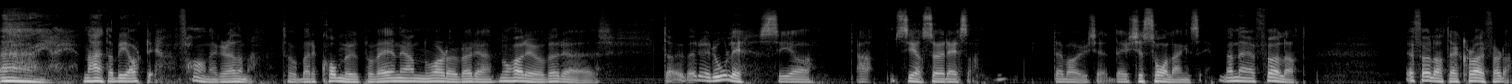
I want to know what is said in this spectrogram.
Nei, det blir artig. Faen, jeg gleder meg til å bare komme ut på veien igjen. Nå har det jo vært, nå har det jo vært, det har jo vært rolig siden, ja, siden Sørreisa. Det, var jo ikke, det er ikke så lenge siden. Men jeg føler at jeg føler at jeg er klar for det.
